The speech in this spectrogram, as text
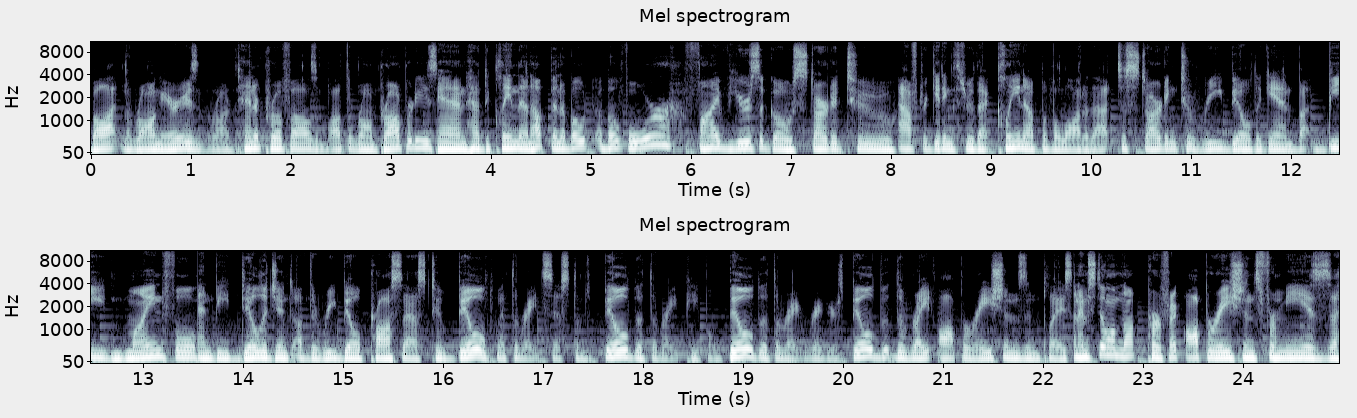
bought in the wrong areas and the wrong tenant profiles and bought the wrong properties and had to clean that up. And about about four five years ago started to after getting through that cleanup of a lot of that to starting to rebuild again but be mindful and be diligent of the rebuild process to build with the right systems, build with the right people, build with the right rigors, build with the right operations in place. And I'm still I'm not perfect. Operations for me is uh,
